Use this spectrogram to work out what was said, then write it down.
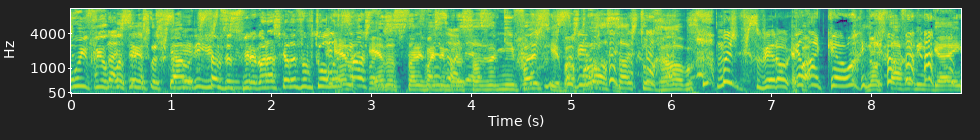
fui, fui eu que lancei temos esta que perceber escada. isto. Estamos a subir agora a escada, foi tu a É, lançaste. é das histórias mais embaraçosas da minha infância. Lançaste o rabo. Mas perceberam? Ele Epá, lá cão. Não estava ninguém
